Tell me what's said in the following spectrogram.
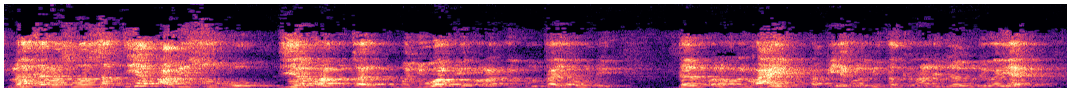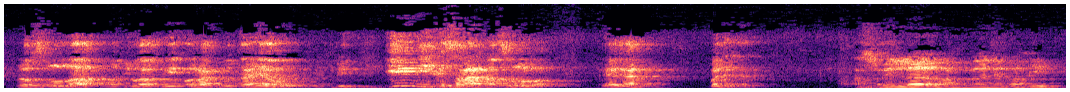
Maka Rasulullah setiap habis subuh dia melakukan menyuapi orang buta Yahudi dan orang-orang lain. Tapi yang lebih terkenal di dalam riwayat Rasulullah menyuapi orang buta Yahudi. Ini kesalahan Rasulullah, ya kan? Baca kan? Bismillahirrahmanirrahim.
